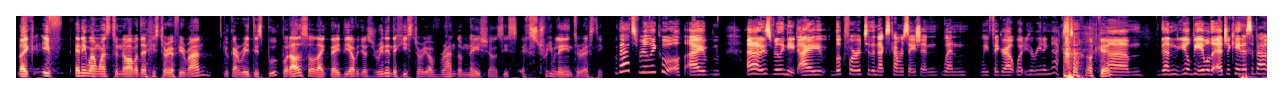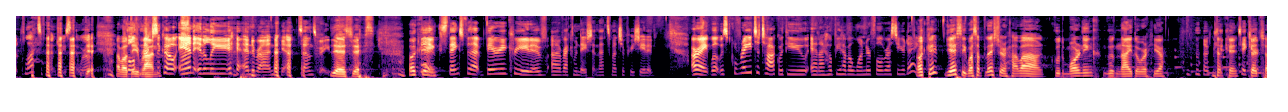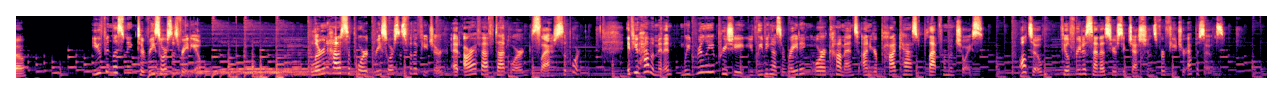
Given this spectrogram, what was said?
like if anyone wants to know about the history of Iran, you can read this book. But also like the idea of just reading the history of random nations is extremely interesting. That's really cool. I'm that is really neat. I look forward to the next conversation when we figure out what you're reading next. okay. Um, then you'll be able to educate us about lots of countries in the world. yeah, about Both Iran. Mexico and Italy and Iran. Yeah, sounds great. yes, yes. Okay. Thanks. Thanks for that very creative uh, recommendation. That's much appreciated. All right. Well, it was great to talk with you, and I hope you have a wonderful rest of your day. Okay. Yes, it was a pleasure. Have a good morning, good night over here. okay. okay. Take ciao, care. ciao. You've been listening to Resources Radio. Learn how to support Resources for the Future at rff.org/support. If you have a minute, we'd really appreciate you leaving us a rating or a comment on your podcast platform of choice. Also, feel free to send us your suggestions for future episodes.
